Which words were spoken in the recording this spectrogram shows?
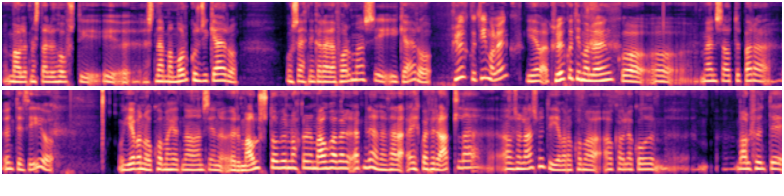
málefnastarfið hófst í, í snemma morguns í gær og, og setningaræða formans í, í gær klukkutíma laung? klukkutíma laung og, og menn sáttu bara undir því og, og ég var nú að koma hérna að hans eru málstofur nokkur um áhugaverð efni þannig að það er eitthvað fyrir alla á þessum landsfundi ég var að koma ákvæmlega góðum uh, málfundi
